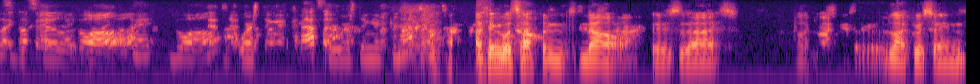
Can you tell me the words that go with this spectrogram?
like okay still, well okay, well, that's the worst thing that can that's the worst thing that can happen. I think what's happened now is that, like we were saying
